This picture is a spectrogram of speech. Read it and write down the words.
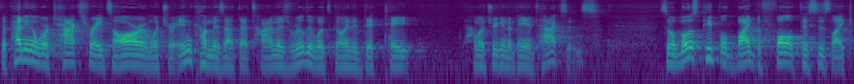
Depending on where tax rates are and what your income is at that time is really what's going to dictate how much you're going to pay in taxes. So most people by default, this is like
